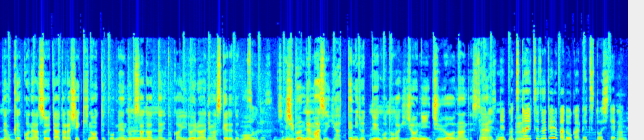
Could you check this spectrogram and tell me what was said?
でも結構ねそういった新しい機能ってこう面倒くさかったりとかいろいろありますけれども、そうですよね。自分でまず、ずやってみるっていうことが非常に重要なんですね。そうですね。まあ、うん使い続けるかどうかは別として、まあうん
